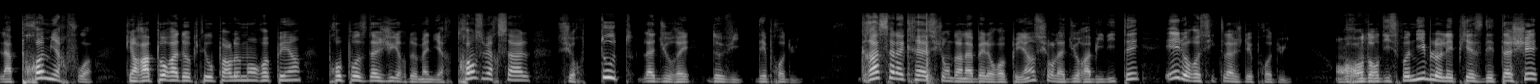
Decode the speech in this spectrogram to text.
la première fois qu'un rapport adopté au Parlement européen propose d'agir de manière transversale sur toute la durée de vie des produits. Grâce à la création d'un label européen sur la durabilité et le recyclage des produits, en rendant disponibles les pièces détachées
